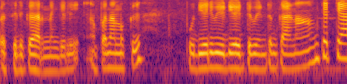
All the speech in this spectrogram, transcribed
ബസ്സിൽ കയറണമെങ്കിൽ അപ്പോൾ നമുക്ക് പുതിയൊരു വീഡിയോ ആയിട്ട് വീണ്ടും കാണാം. ചറ്റാ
